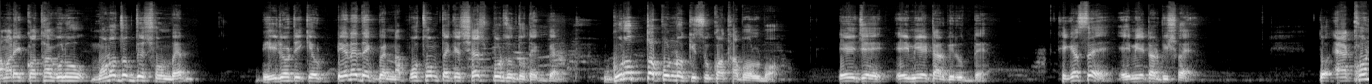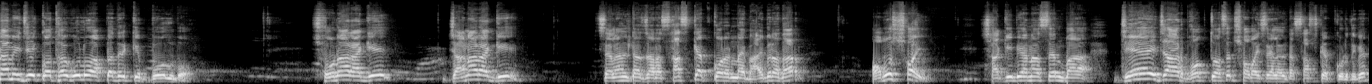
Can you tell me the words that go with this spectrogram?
আমার এই কথাগুলো মনোযোগ দিয়ে শুনবেন। ভিডিওটি কেউ টেনে দেখবেন না, প্রথম থেকে শেষ পর্যন্ত দেখবেন। গুরুত্বপূর্ণ কিছু কথা বলব। এই যে, এই মেয়েটার বিরুদ্ধে। ঠিক আছে? এই মেয়েটার বিষয়ে। তো এখন আমি যে কথাগুলো আপনাদেরকে বলব, শোনার আগে, জানার আগে, চ্যানেলটা যারা সাবস্ক্রাইব করেন নাই, ভাই ব্রাদার, অবশ্যই সাকিবিয়ান আছেন বা যে যার ভক্ত আছেন, সবাই চ্যানেলটা সাবস্ক্রাইব করে দিবেন,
